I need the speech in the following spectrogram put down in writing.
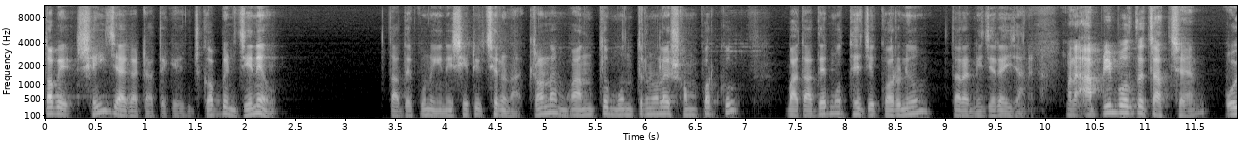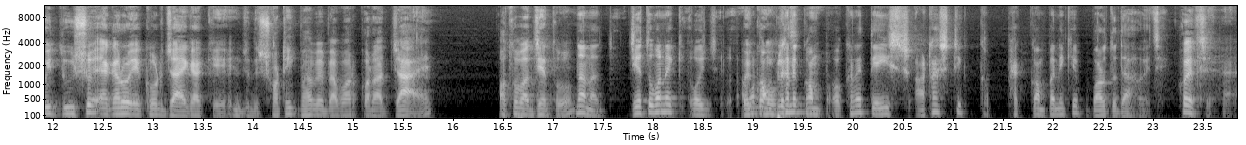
তবে সেই জায়গাটা থেকে গভর্নমেন্ট জেনেও তাদের কোনো ইনিশিয়েটিভ ছিল না। কেননা আন্ত মন্ত্রণালয় সম্পর্ক বা তাদের মধ্যে যে করণীয় তারা নিজেরাই জানে না। মানে আপনি বলতে চাচ্ছেন ওই দুইশো এগারো একর জায়গাকে যদি সঠিকভাবে ব্যবহার করা যায় অথবা যেত? না না যেহেতু মানে ওই ওখানে ওখানে তেইশ আঠাশটি কোম্পানিকে বরাদ্দ দেওয়া হয়েছে। হয়েছে হ্যাঁ।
